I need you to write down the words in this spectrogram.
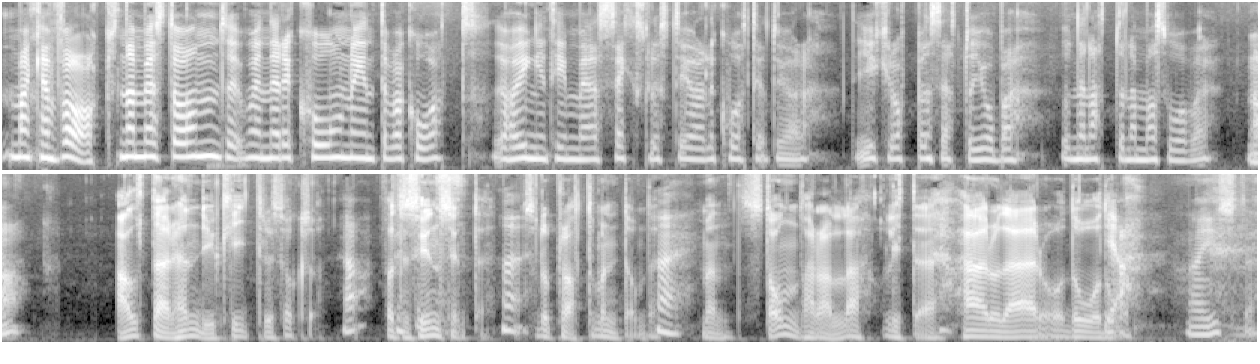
man kan vakna med stånd med en erektion och inte vara kåt. Det har ingenting med sexlust att göra eller kåthet att göra. Det är ju kroppens sätt att jobba under natten när man sover. Ja allt det här händer ju klitoris också. Ja, för att det syns inte. Nej. Så då pratar man inte om det. Nej. Men stånd har alla, lite här och där och då och då. Ja, ja just det.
